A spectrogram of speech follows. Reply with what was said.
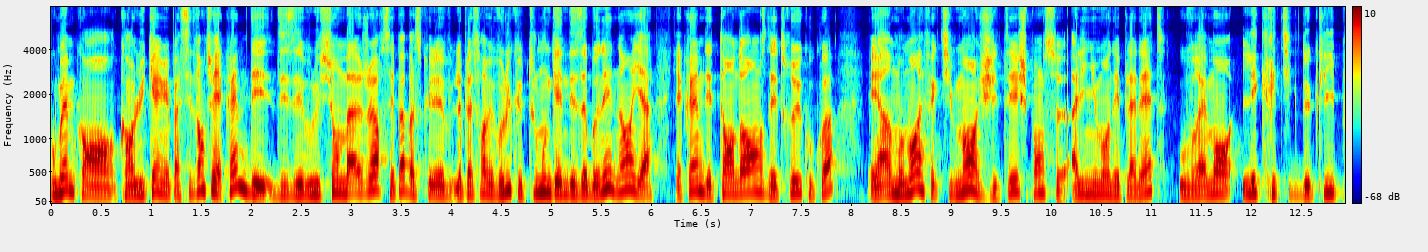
Ou même quand, quand Lucas il m'est passé devant, tu vois, il y a quand même des, des évolutions majeures. C'est pas parce que les- la plateforme évolue que tout le monde gagne des abonnés. Non, il y a, il y a quand même des tendances, des trucs ou quoi. Et à un moment, effectivement, j'étais, je pense, euh, alignement des planètes, où vraiment les critiques de clips,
